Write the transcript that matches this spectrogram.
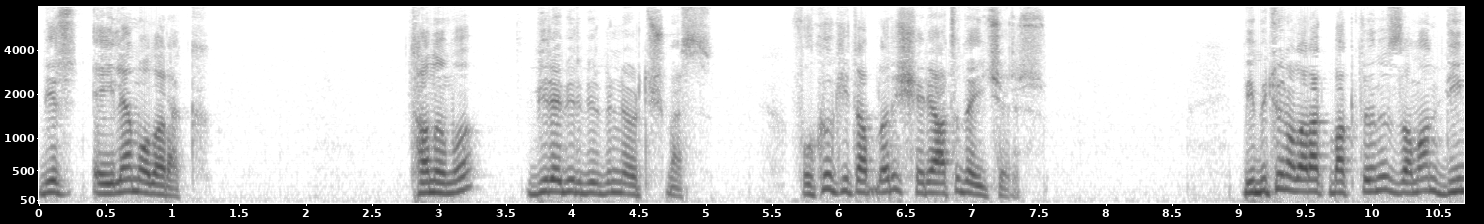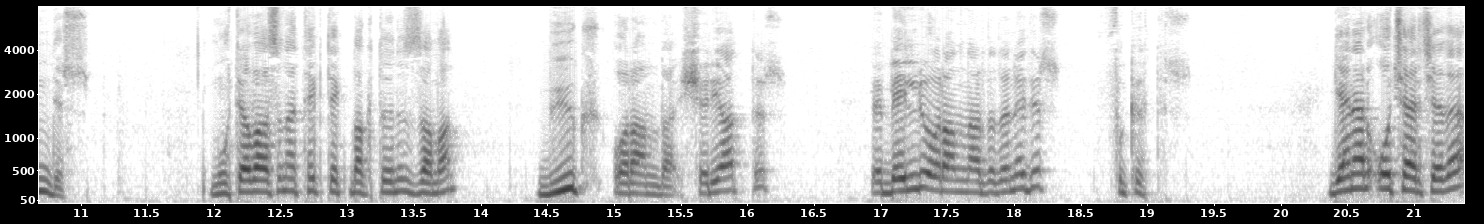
bir eylem olarak tanımı birebir birbirine örtüşmez. Fıkıh kitapları şeriatı da içerir. Bir bütün olarak baktığınız zaman dindir. Muhtevasına tek tek baktığınız zaman büyük oranda şeriattır ve belli oranlarda da nedir? Fıkıhtır. Genel o çerçeve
